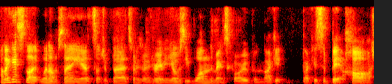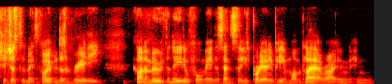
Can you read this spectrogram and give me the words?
And I guess like when I'm saying he had such a bad 2023, I mean he obviously won the Mexico Open. Like it, like it's a bit harsh. It's just the Mexico Open doesn't really kind of move the needle for me in the sense that he's probably only beaten one player, right? In, in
